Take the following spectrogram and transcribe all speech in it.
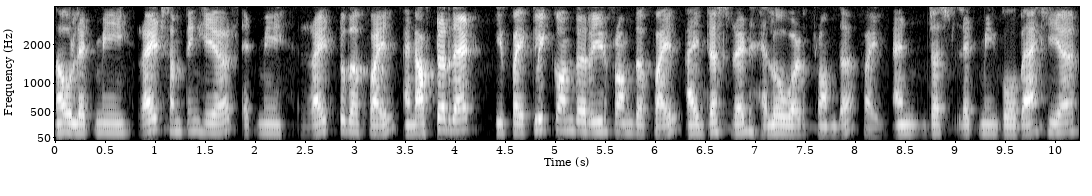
Now let me write something here. Let me write to the file and after that if I click on the read from the file, I just read hello world from the file. And just let me go back here,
